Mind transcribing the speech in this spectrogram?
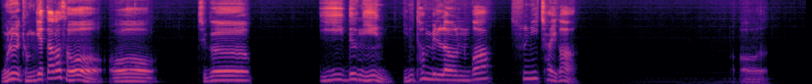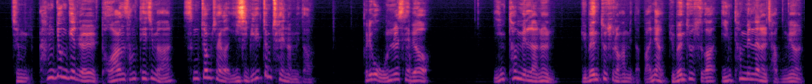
오늘 경기에 따라서 어, 지금 2등인 인터 밀란과 순위 차이가 어, 지금 한 경기를 더한 상태지만 승점 차이가 21점 차이 납니다. 그리고 오늘 새벽 인터 밀란은 유벤투스랑 합니다. 만약 유벤투스가 인터 밀란을 잡으면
